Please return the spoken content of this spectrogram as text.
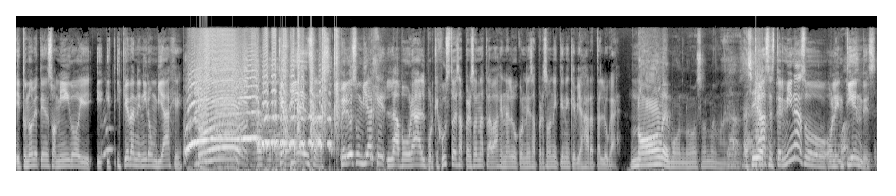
y tu novia tiene su amigo y, y- y- y quedan en ir a un viaje. ¿Qué piensas? Pero es un viaje laboral porque justo esa persona trabaja en algo con esa persona y tienen que viajar a tal lugar. No, huevón, no, son mamadas. Así ¿Qué yo, haces? ¿Terminas o, o le entiendes?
